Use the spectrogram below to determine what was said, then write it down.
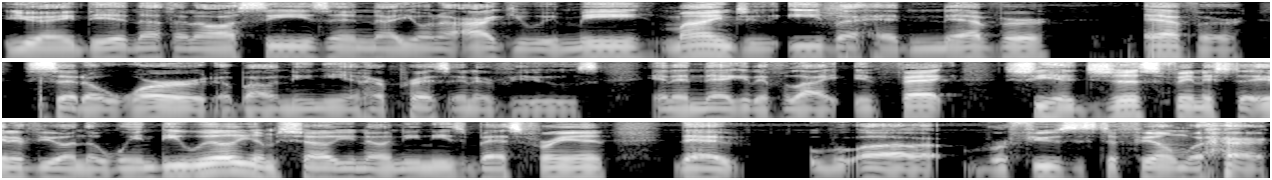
You ain't did nothing all season. Now you want to argue with me, mind you. Eva had never, ever said a word about Nene in her press interviews in a negative light. In fact, she had just finished the interview on the Wendy Williams show, you know, Nene's best friend that uh, refuses to film with her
